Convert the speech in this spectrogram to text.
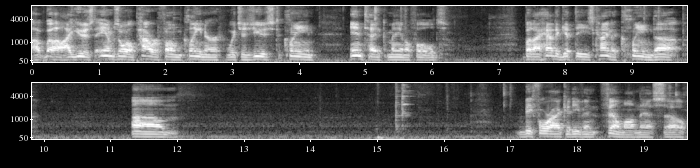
uh, well, I used Amsoil Power Foam Cleaner, which is used to clean intake manifolds. But I had to get these kind of cleaned up. Um, before I could even film on this so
